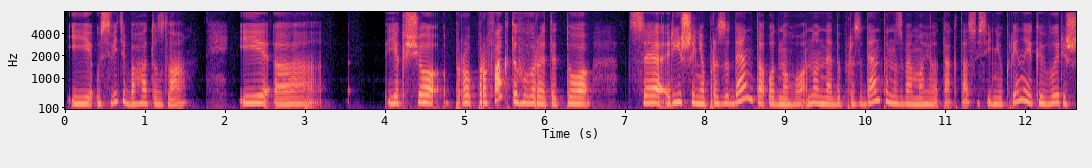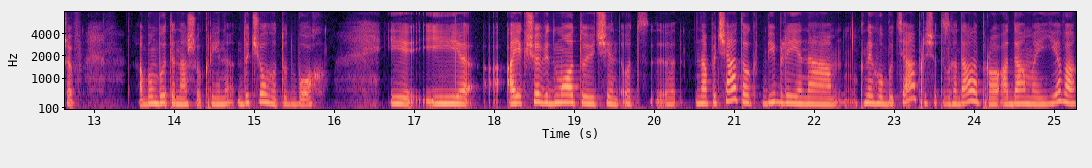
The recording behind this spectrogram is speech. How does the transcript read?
і у світі багато зла. І е, якщо про про факти говорити, то це рішення президента одного, ну не до президента, назвемо його так, та сусідньої України, який вирішив бомбити нашу країну. До чого тут Бог? І, і, А якщо відмотуючи от е, на початок Біблії на книгу буття, про що ти згадала про Адама і Єва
